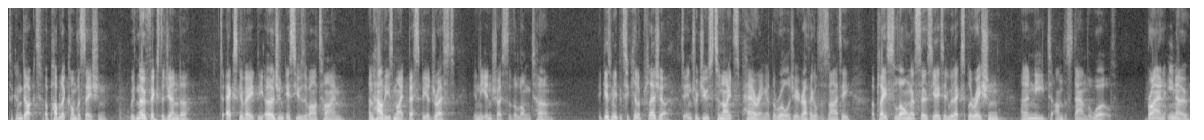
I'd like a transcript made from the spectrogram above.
to conduct a public conversation with no fixed agenda to excavate the urgent issues of our time and how these might best be addressed in the interests of the long term. It gives me particular pleasure to introduce tonight's pairing at the Royal Geographical Society, a place long associated with exploration and a need to understand the world. Brian Eno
